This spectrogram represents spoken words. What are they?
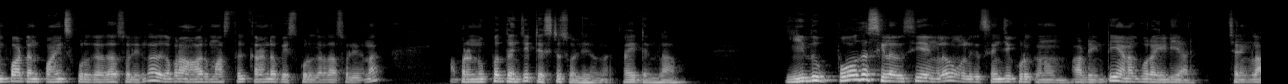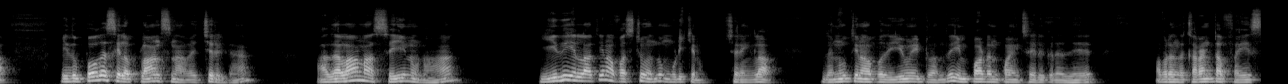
இம்பார்ட்டன்ட் பாயிண்ட்ஸ் கொடுக்குறதா சொல்லியிருந்தேன். அதுக்கப்புறம் ஆறு மாதத்துக்கு கரண்ட் அஃபேர்ஸ் கொடுக்குறதா சொல்லியிருந்தேன். அப்புறம் முப்பத்தஞ்சு டெஸ்ட்டு சொல்லியிருந்தேன். ரைட்டுங்களா இது போக சில விஷயங்களை உங்களுக்கு செஞ்சு கொடுக்கணும் அப்படின்ட்டு எனக்கு ஒரு ஐடியா இருக்குது சரிங்களா? இது போக சில பிளான்ஸ் நான் வச்சுருக்கேன். அதெல்லாம் நான் செய்யணும்னா இது எல்லாத்தையும் நான் ஃபஸ்ட்டு வந்து முடிக்கணும். சரிங்களா? இந்த நூற்றி நாற்பது யூனிட் வந்து இம்பார்ட்டன்ட் பாயிண்ட்ஸ் எடுக்கிறது. அப்புறம் இந்த கரண்ட் அஃபைர்ஸ்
